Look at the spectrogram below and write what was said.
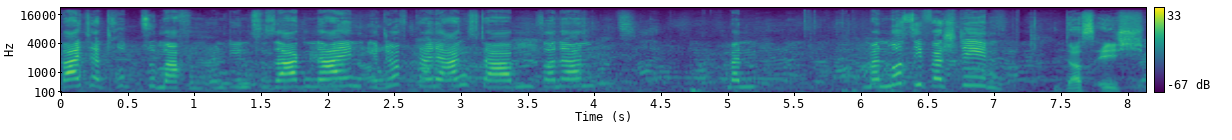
weiter Druck zu machen und ihnen zu sagen, nein, ihr dürft keine Angst haben, sondern man, man muss sie verstehen. dass ich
